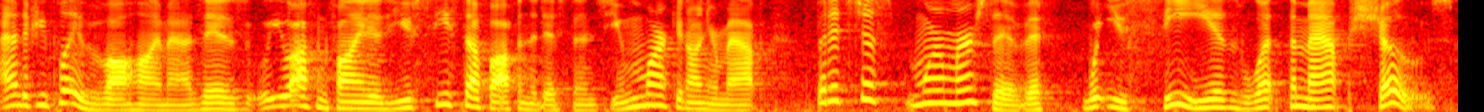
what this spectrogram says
And if you play Valheim as is, what you often find is you see stuff off in the distance, you mark it on your map, but it's just more immersive if what you see is what the map shows.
